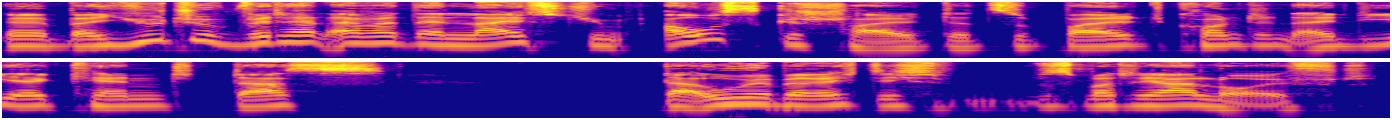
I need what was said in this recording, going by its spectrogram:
Äh, bei YouTube wird halt einfach dein Livestream ausgeschaltet, sobald Content ID erkennt, dass da urheberrechtliches Material läuft.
